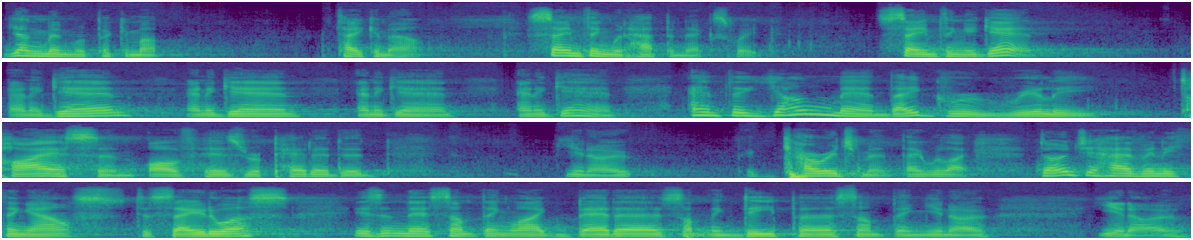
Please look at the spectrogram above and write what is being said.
Young men would pick him up, take him out. Same thing would happen next week. Same thing again, and again, and again, and again, and again. And the young men, they grew really tiresome of his repetitive, you know, encouragement. They were like, Don't you have anything else to say to us? Isn't there something like better, something deeper, something, you know, you know,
